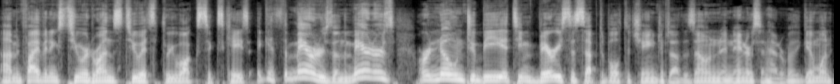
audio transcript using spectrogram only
Um, in five innings, two earned runs, two hits, three walks, six Ks against the Mariners, though. The Mariners are known to be a team very susceptible to changeups out of the zone, and Anderson had a really good one.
